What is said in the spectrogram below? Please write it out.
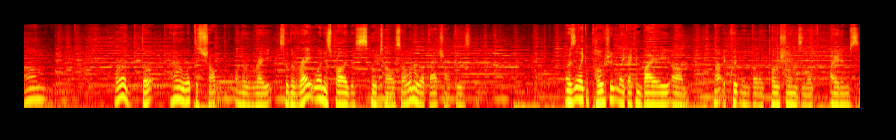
Um, what are the, I don't know what the shop on the right, so the right one is probably this hotel, so I wonder what that shop is. Oh, is it like a potion? Like I can buy, um, not equipment, but like potions and like items.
